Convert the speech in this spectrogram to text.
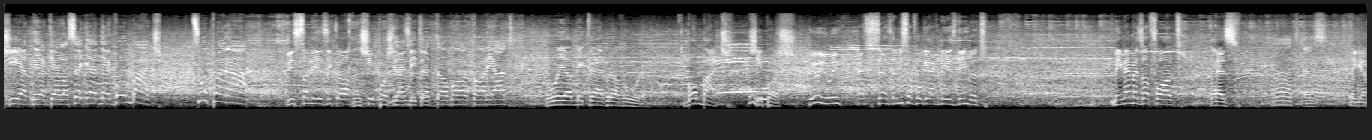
Sietnie kell a Szegednek, Bombács, Cupara! Visszanézik a... A Sipos lendítette a bal karját. Újabb Mikler bravúr. Bombács, Sipos. Húj, húj, ezt szerintem vissza fogják nézni. Öt. Még nem ez a falt, ez. Hát ez. Igen,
